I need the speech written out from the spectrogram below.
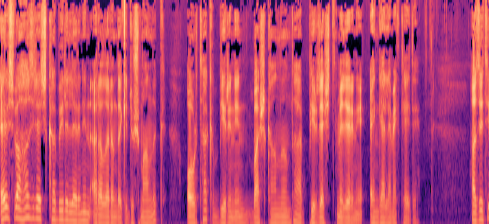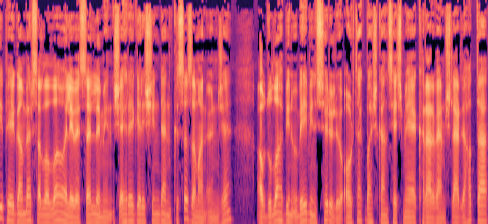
Evs ve Hazreç kabilelerinin aralarındaki düşmanlık, ortak birinin başkanlığında birleştirmelerini engellemekteydi. Hz. Peygamber sallallahu aleyhi ve sellemin şehre gelişinden kısa zaman önce, Abdullah bin Übey bin Selül'ü ortak başkan seçmeye karar vermişlerdi. Hatta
